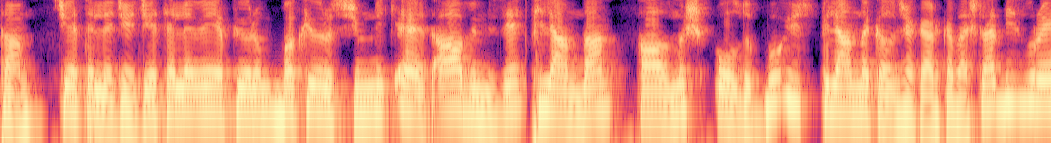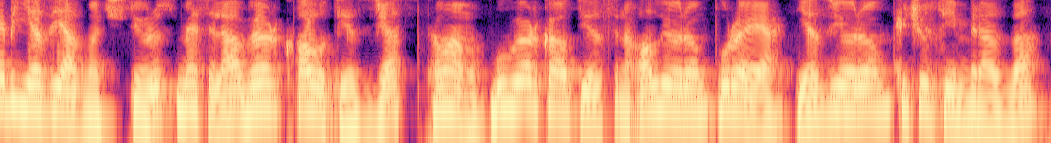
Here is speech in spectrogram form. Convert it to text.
Tamam. CTRL C CTRL V yapıyorum. Bakıyoruz şimdilik. Evet abimizi plandan almış olduk. Bu üst planda kalacak arkadaşlar. Biz buraya bir yazı yazmak istiyoruz. Mesela workout yazacağız. Tamam mı? Bu workout yazısını alıyorum. Buraya yazıyorum. Küçülteyim biraz da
